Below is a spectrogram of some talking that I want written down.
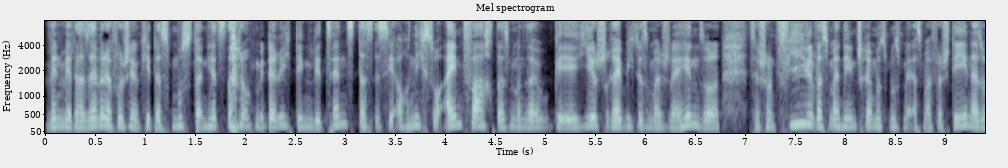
wenn wir da selber davor stehen, okay, das muss dann jetzt dann auch mit der richtigen Lizenz, das ist ja auch nicht so einfach, dass man sagt, okay, hier schreibe ich das mal schnell hin, sondern ist ja schon viel, was man hinschreiben muss, muss man erstmal verstehen. Also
